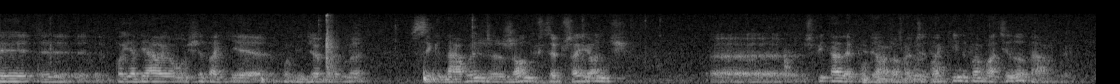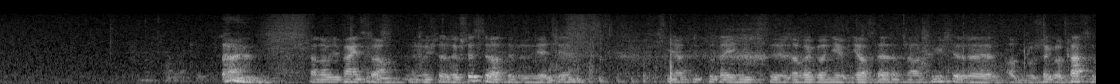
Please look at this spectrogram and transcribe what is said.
Czy y, pojawiają się takie, powiedziałbym, sygnały, że rząd chce przejąć y, szpitale powiatowe? Czy takie informacje dotarły? Szanowni Państwo, myślę, że wszyscy o tym wiecie. Ja tutaj nic nowego nie wniosę. No oczywiście, że od dłuższego czasu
